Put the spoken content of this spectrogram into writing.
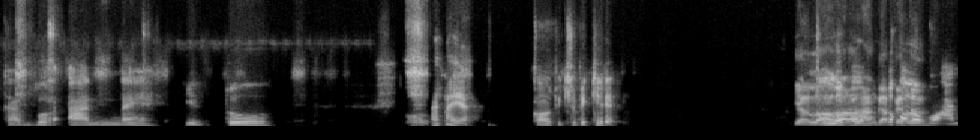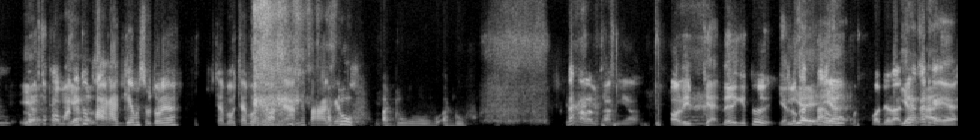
Kabur aneh itu apa ya? Kalau pikir-pikir ya. yang Lo awal kalau anggapnya lo kalau mau an, lo yang- tuh kalau yang- itu para game sebetulnya. Cabang-cabang tuh aneh-aneh para game. Aduh, aduh, aduh. Nah kalau misalnya Olimpiade gitu, ya lu Iya, kan tahu iya. modelannya Yang kan kayak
